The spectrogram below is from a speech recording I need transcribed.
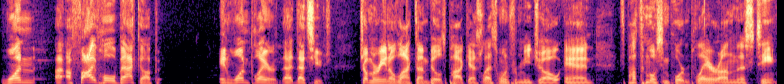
one a five hole backup in one player. That, that's huge. Joe Marino, Locked On Bills podcast. Last one for me, Joe, and it's about the most important player on this team.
